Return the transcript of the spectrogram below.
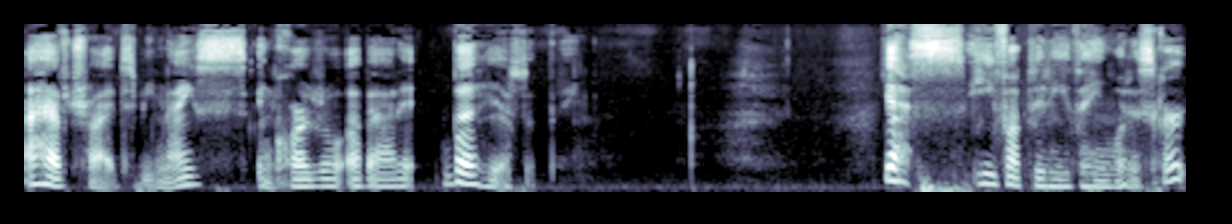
I have tried to be nice and cordial about it, but here's the thing. Yes, he fucked anything with a skirt.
